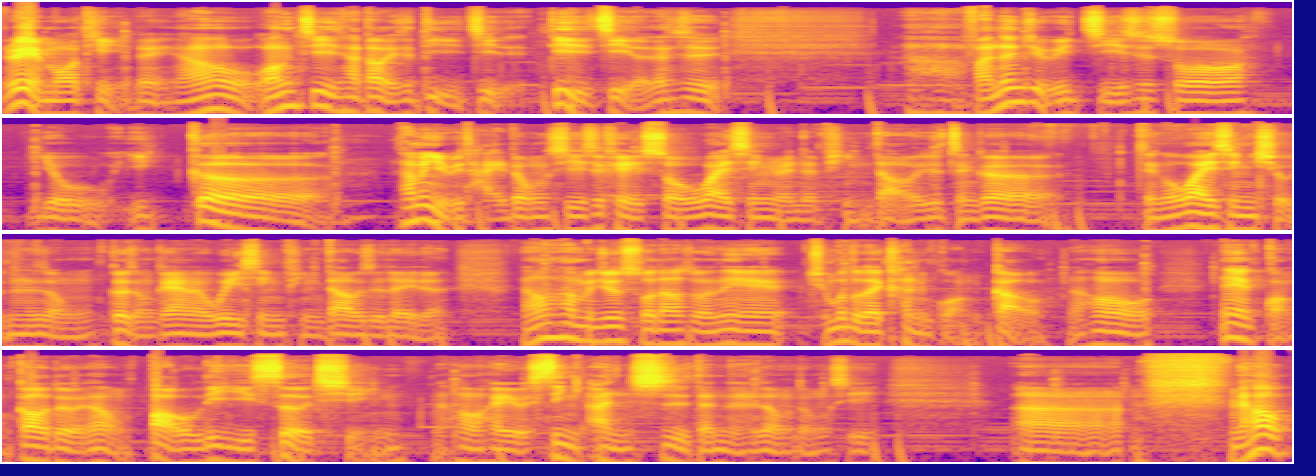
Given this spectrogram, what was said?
Ray Morty，》对，然后我忘记它到底是第几季的第几季了，但是啊，反正就有一集是说有一个他们有一台东西是可以收外星人的频道，就整个。整个外星球的那种各种各样的卫星频道之类的，然后他们就说到说那些全部都在看广告，然后那些广告都有那种暴力、色情，然后还有性暗示等等这种东西，呃，然后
